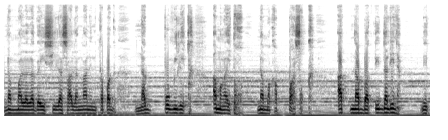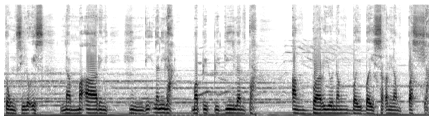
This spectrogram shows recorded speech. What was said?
na malalagay sila sa alanganin kapag nagpumilit ang mga ito na makapasok. At nabatid na din nitong si Luis na maaring hindi na nila mapipigilan pa ang baryo ng baybay sa kanilang pasya.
